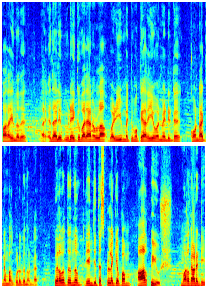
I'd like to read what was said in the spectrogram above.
പറയുന്നത്. ഏതായാലും ഇവിടേക്ക് വരാനുള്ള വഴിയും മറ്റുമൊക്കെ അറിയുവാൻ വേണ്ടിയിട്ട് കോൺടാക്ട് നമ്പർ കൊടുക്കുന്നുണ്ട്. പിറവത്ത് നിന്നും രഞ്ജിത്ത് എസ് പിള്ളയ്ക്കൊപ്പം ആർ പിയൂഷ് മറുനാടൻ ടി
